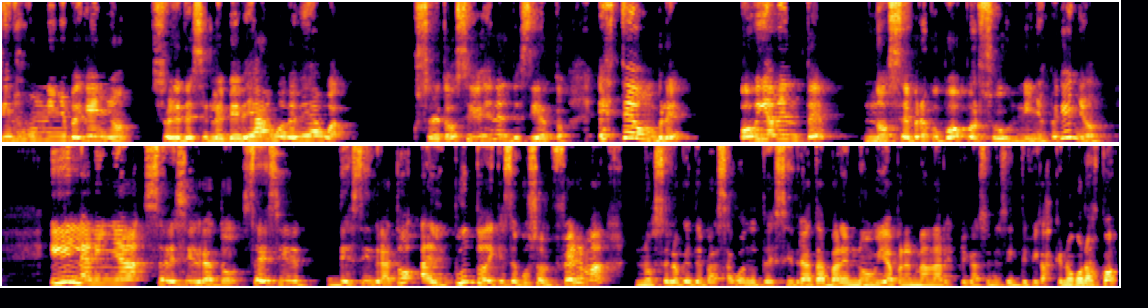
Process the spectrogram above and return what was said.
tienes un niño pequeño, sueles decirle, bebe agua, bebe agua, sobre todo si vives en el desierto. Este hombre, obviamente, no se preocupó por sus niños pequeños. Y la niña se deshidrató, se deshidrató al punto de que se puso enferma. No sé lo que te pasa cuando te deshidratas, ¿vale? No voy a ponerme a dar explicaciones científicas que no conozco,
